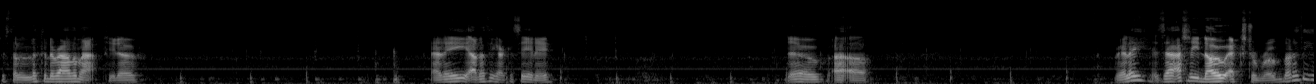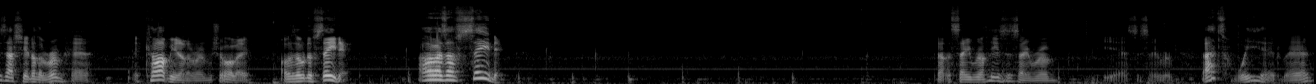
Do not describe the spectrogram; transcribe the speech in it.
Just a looking around the map, you know. Any? I don't think I can see any. No. Uh-oh. Really? Is there actually no extra room? I don't think there's actually another room here. It can't be another room, surely. Otherwise I would have seen it. Otherwise I've seen it. That the same room? I think it's the same room. Yeah, it's the same room. That's weird, man.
